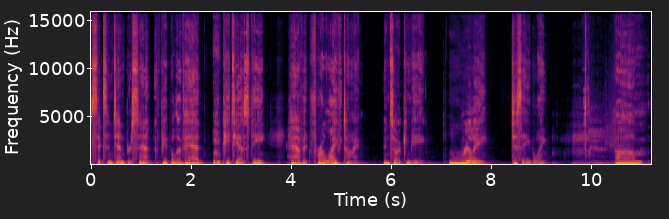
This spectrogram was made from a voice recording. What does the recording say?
6 and 10% of people that have had PTSD have it for a lifetime. And so it can be really disabling. Um,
